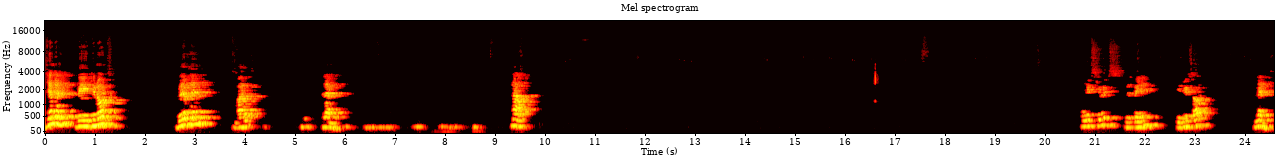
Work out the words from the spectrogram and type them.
Generally, we denote wavelength by lambda. Now, units units between units of length.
